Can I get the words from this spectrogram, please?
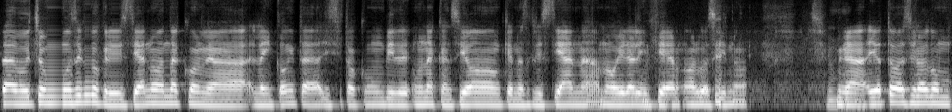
Mucho músico cristiano anda con la, la incógnita y si toco un video, una canción que no es cristiana, me voy a ir al infierno o algo así, ¿no? Mira, yo te voy a decir algo,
